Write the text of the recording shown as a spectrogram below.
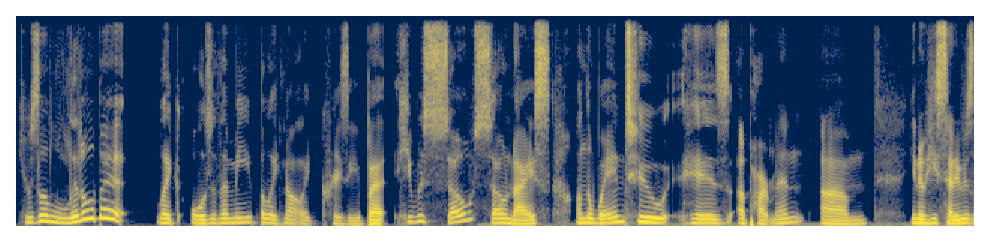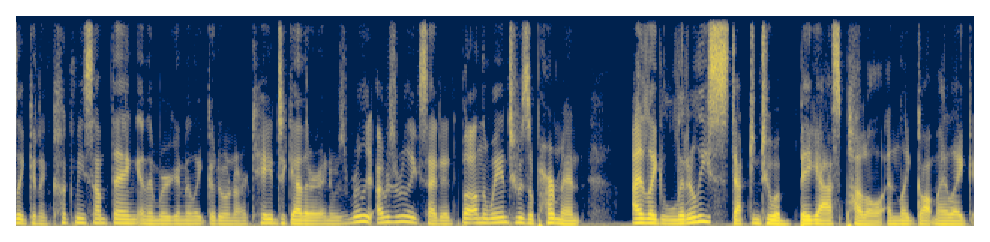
He was a little bit like older than me, but like not like crazy. But he was so so nice. On the way into his apartment, um, you know, he said he was like gonna cook me something, and then we were gonna like go to an arcade together, and it was really I was really excited. But on the way into his apartment, I like literally stepped into a big ass puddle and like got my like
